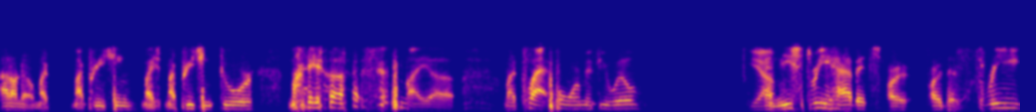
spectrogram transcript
I don't know, my my preaching, my my preaching tour, my uh, my uh my platform if you will. Yeah. And these three habits are are the three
